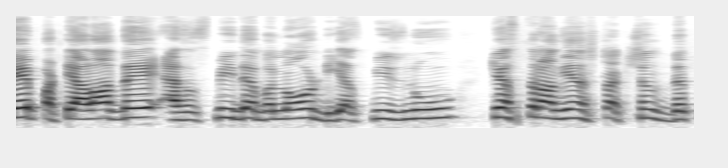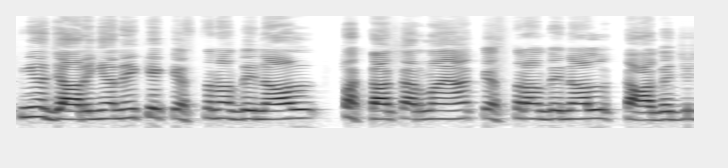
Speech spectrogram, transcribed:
ਕਿ ਪਟਿਆਲਾ ਦੇ ਐਸਐਸਪੀ ਦੇ ਵੱਲੋਂ ਡੀਐਸਪੀਜ਼ ਨੂੰ ਕਿਸ ਤਰ੍ਹਾਂ ਦੀਆਂ ਇਨਸਟਰਕਸ਼ਨਸ ਦਿੱਤੀਆਂ ਜਾ ਰਹੀਆਂ ਨੇ, ਕਿ ਕਿਸ ਤਰ੍ਹਾਂ ਦੇ ਨਾਲ ਧੱਕਾ ਕਰਨਾ ਆ, ਕਿਸ ਤਰ੍ਹਾਂ ਦੇ ਨਾਲ ਕਾਗਜ਼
